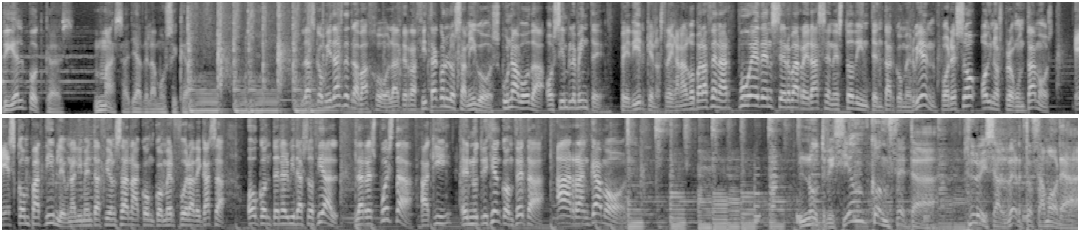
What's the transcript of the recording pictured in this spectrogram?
Día el podcast, más allá de la música. Las comidas de trabajo, la terracita con los amigos, una boda o simplemente pedir que nos traigan algo para cenar pueden ser barreras en esto de intentar comer bien. Por eso hoy nos preguntamos, ¿es compatible una alimentación sana con comer fuera de casa o con tener vida social? La respuesta aquí en Nutrición con Z. ¡Arrancamos! Nutrición con Z. Luis Alberto Zamora.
